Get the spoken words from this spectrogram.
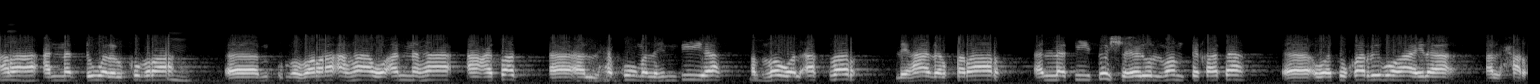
أرى أن الدول الكبرى وراءها وأنها أعطت الحكومة الهندية الضوء الأكبر لهذا القرار التي تشعل المنطقة وتقربها إلى الحرب.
